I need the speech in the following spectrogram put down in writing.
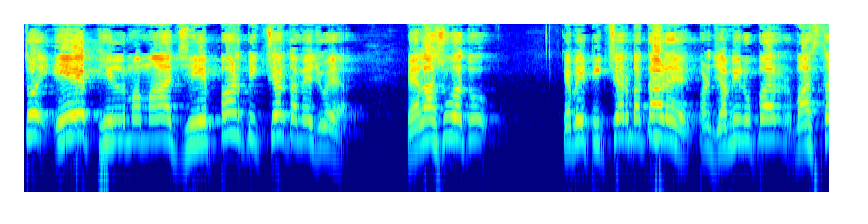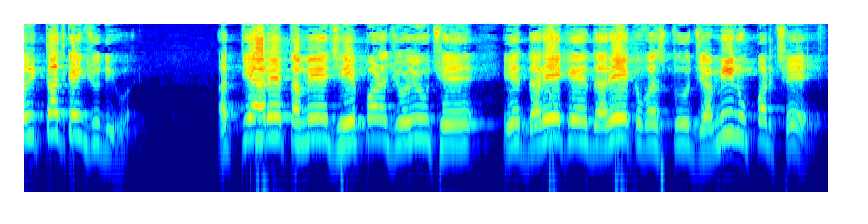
તો એ ફિલ્મમાં જે પણ પિક્ચર તમે જોયા, પહેલા શું હતું? કે ભાઈ પિક્ચર બતાડે, પણ જમીન ઉપર વાસ્તવિકતા જ કંઈક જુદી હોય. અત્યારે તમે જે પણ જોયું છે, એ દરેકે દરેક વસ્તુ જમીન ઉપર છે.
